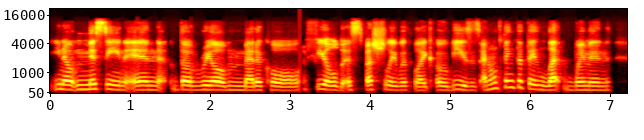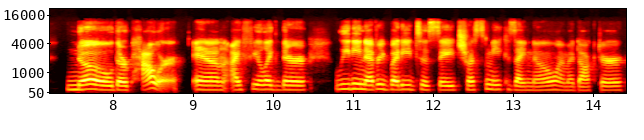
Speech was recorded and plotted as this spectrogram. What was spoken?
you know, missing in the real medical field, especially with like OBs, is I don't think that they let women know their power. And I feel like they're leading everybody to say, trust me, because I know I'm a doctor.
